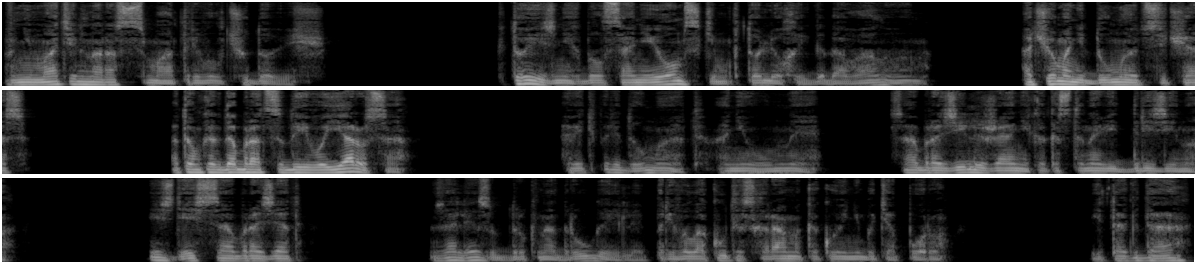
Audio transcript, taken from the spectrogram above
внимательно рассматривал чудовищ. Кто из них был Саней Омским, кто Лехой Годоваловым? О чем они думают сейчас? О том, как добраться до его яруса? А ведь придумают, они умные. Сообразили же они, как остановить дрезину и здесь сообразят. Залезут друг на друга или приволокут из храма какую-нибудь опору. И тогда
